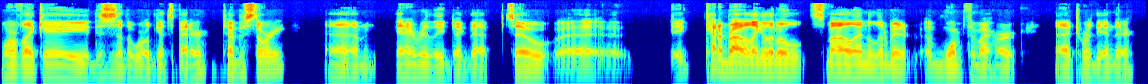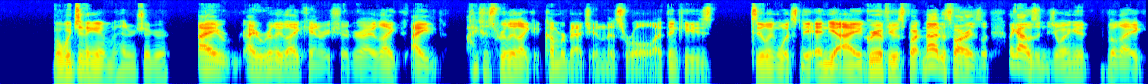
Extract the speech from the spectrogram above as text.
more of like a this is how the world gets better type of story um and i really dug that so uh it kind of brought like a little smile and a little bit of warmth in my heart uh toward the end there but what do you think of henry sugar I I really like Henry Sugar. I like I I just really like Cumberbatch in this role. I think he's doing what's new. And yeah, I agree with you as far not as far as like I was enjoying it, but like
